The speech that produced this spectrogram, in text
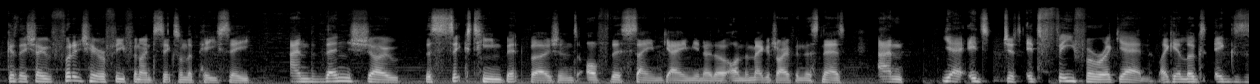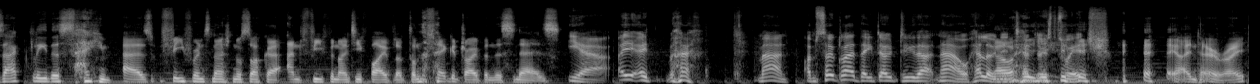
because they show footage here of FIFA 96 on the PC, and then show the 16-bit versions of this same game, you know, the, on the Mega Drive and the SNES, and yeah, it's just it's FIFA again. Like it looks exactly the same as FIFA International Soccer and FIFA 95 looked on the Mega Drive and the SNES. Yeah, I, I, man, I'm so glad they don't do that now. Hello, oh, Nintendo Switch. I know, right?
